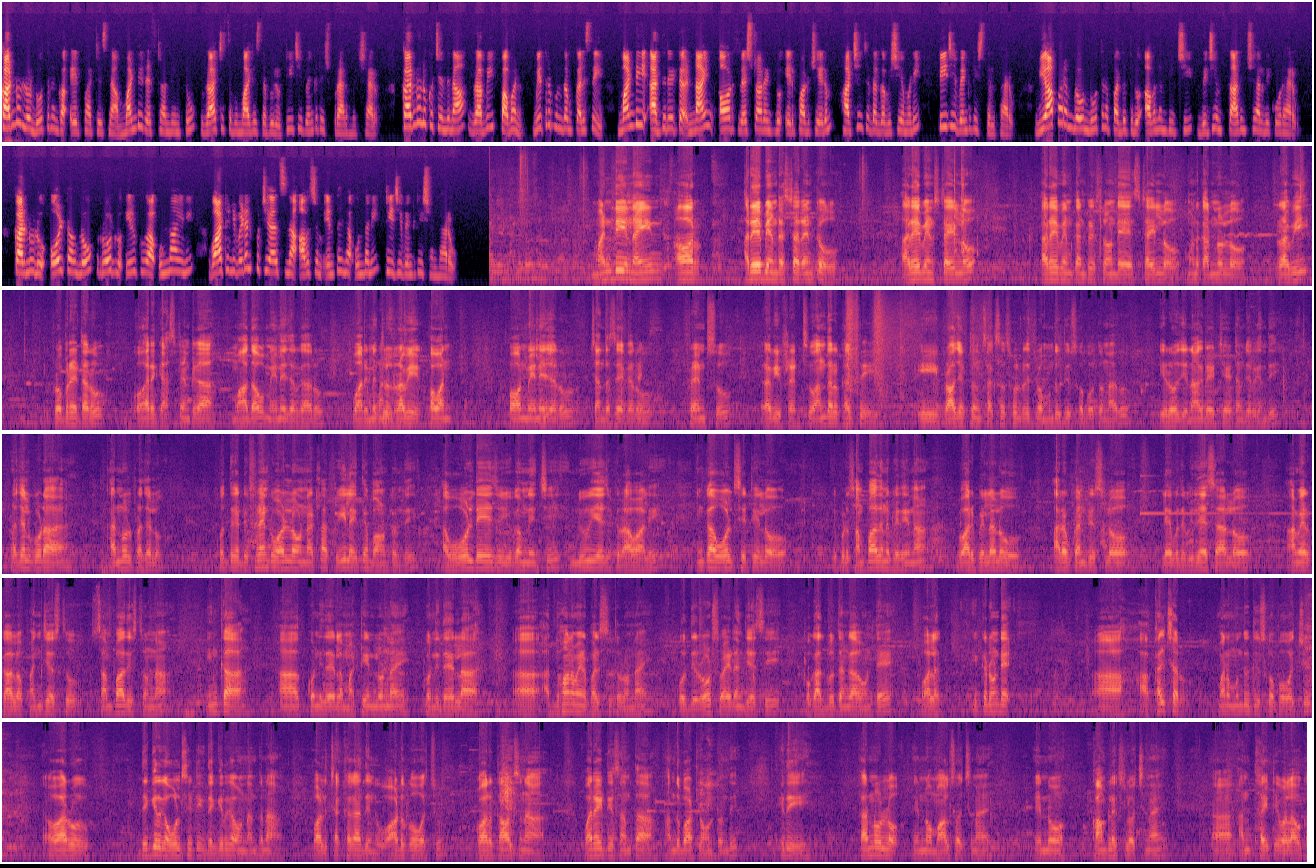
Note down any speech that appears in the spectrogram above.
కర్నూలులో నూతనంగా ఏర్పాటు చేసిన మండి రెస్టారెంట్ను రాజ్యసభ మాజీ సభ్యులు టీజీ వెంకటేష్ ప్రారంభించారు. కర్నూలుకు చెందిన రవి పవన్ మిత్ర బృందం కలిసి Mandi at the rate nine hours రెస్టారెంట్ను ఏర్పాటు చేయడం హర్షించదగ్గ విషయమని టీజీ వెంకటేష్ తెలిపారు. వ్యాపారంలో నూతన పద్ధతులు అవలంబించి విజయం సాధించాలని కోరారు. కర్నూలు ఓల్డ్ టౌన్లో రోడ్లు ఇరుకుగా ఉన్నాయని వాటిని వెడల్పు చేయాల్సిన అవసరం ఎంతైనా ఉందని టీజీ వెంకటేష్ అన్నారు. Mandi nine hour Arabian restaurant Arabian స్టైల్లో అరేబియన్ కంట్రీస్లో ఉండే స్టైల్లో మన కర్నూలులో రవి ప్రొపరేటరు వారికి అసిస్టెంట్గా మాధవ్ మేనేజర్ గారు వారి మిత్రులు Ravi Pawan Pawan manager Chandrasekhar friends Ravi friends అందరూ కలిసి ఈ ప్రాజెక్టును సక్సెస్ఫుల్ రీతిలో ముందుకు తీసుకుపోతున్నారు. ఈరోజు ఇనాగ్రేట్ చేయటం జరిగింది. ప్రజలు కూడా కర్నూలు ప్రజలు కొద్దిగా డిఫరెంట్ వరల్డ్లో ఉన్నట్ల ఫీల్ అయితే బాగుంటుంది. ఆ ఓల్డ్ ఏజ్ యుగం నుంచి న్యూ ఏజ్కి రావాలి. ఇంకా ఓల్డ్ సిటీలో ఇప్పుడు సంపాదన పెరిగినా వారి పిల్లలు అరబ్ కంట్రీస్లో లేకపోతే విదేశాల్లో అమెరికాలో పనిచేస్తూ సంపాదిస్తున్నా ఇంకా కొన్ని దేర్ల మట్టి ఇండ్లు ఉన్నాయి కొన్ని దేర్ల అధ్వానమైన పరిస్థితులు ఉన్నాయి. కొద్ది రోడ్స్ వేయడం చేసి ఒక అద్భుతంగా ఉంటే వాళ్ళ ఇక్కడ ఉండే ఆ కల్చరు మనం ముందుకు తీసుకోపోవచ్చు. వారు దగ్గరగా ఓల్డ్ సిటీకి దగ్గరగా ఉన్నందున వాళ్ళు చక్కగా దీన్ని వాడుకోవచ్చు. వారు కావాల్సిన వెరైటీస్ అంతా అందుబాటులో ఉంటుంది. ఇది కర్నూలులో ఎన్నో మాల్స్ వచ్చినాయి ఎన్నో కాంప్లెక్స్లు వచ్చినాయి. అంతా ఇటీవల ఒక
